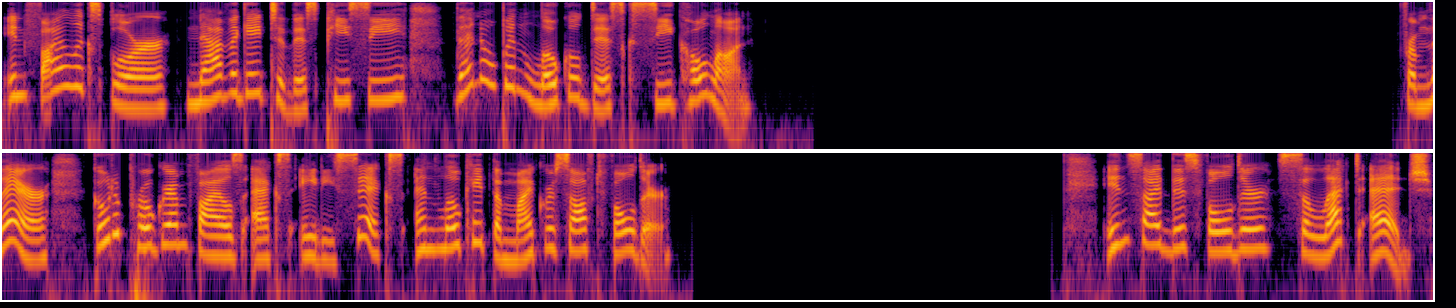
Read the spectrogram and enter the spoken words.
In File Explorer, navigate to this PC, then open Local Disk C colon. From there, go to Program Files x86 and locate the Microsoft folder. Inside this folder, select Edge.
